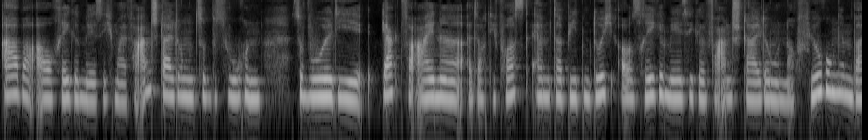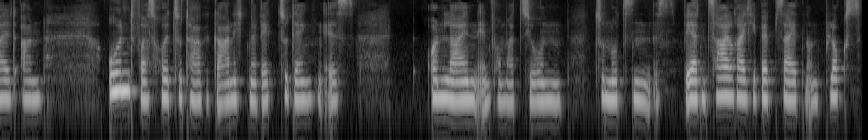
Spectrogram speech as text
aber auch regelmäßig mal Veranstaltungen zu besuchen. Sowohl die Jagdvereine als auch die Forstämter bieten durchaus regelmäßige Veranstaltungen und auch Führungen im Wald an. Und was heutzutage gar nicht mehr wegzudenken ist, Online-Informationen zu nutzen. Es werden zahlreiche Webseiten und Blogs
